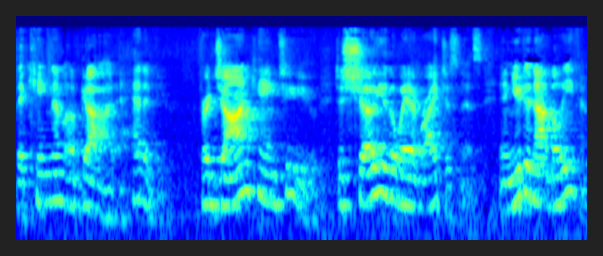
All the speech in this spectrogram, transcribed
the kingdom of God ahead of you. For John came to you to show you the way of righteousness, and you did not believe him.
